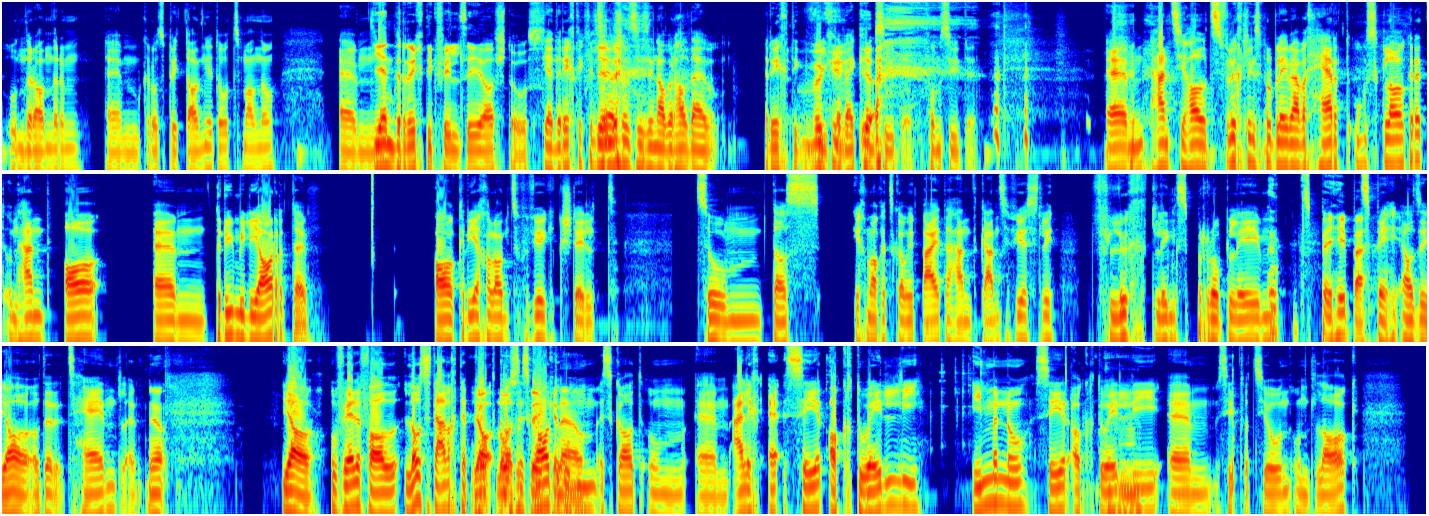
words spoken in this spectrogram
unter anderem ähm, Großbritannien dort mal noch, ähm, Die haben richtig viel Seeanstoß. die haben richtig viel Seeschutz, sie sind aber halt auch richtig Wirklich, weit weg ja. Süden, vom Süden. ähm, haben sie halt das Flüchtlingsproblem einfach hart ausgelagert und haben an ähm, 3 Milliarden an Griechenland zur Verfügung gestellt, um das, ich mache jetzt gerade mit beiden Händen Gänsefüßchen, Flüchtlingsproblem Zu beheben. zu beh- also ja, oder zu handeln. Ja. Ja, auf jeden Fall. Hört einfach den Ja, Podcast. hört es, geht genau. um, es geht um ähm, eigentlich eine sehr aktuelle, immer noch sehr aktuelle Mhm. ähm, Situation und Lage.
